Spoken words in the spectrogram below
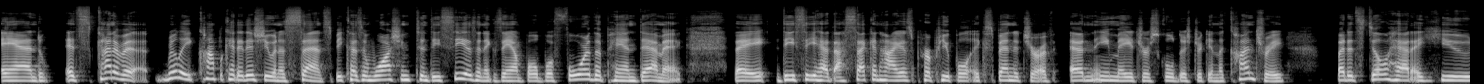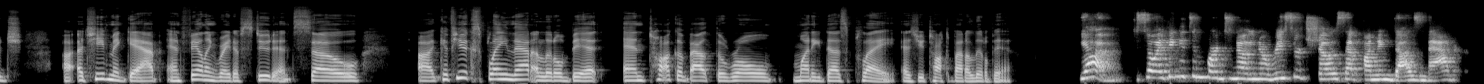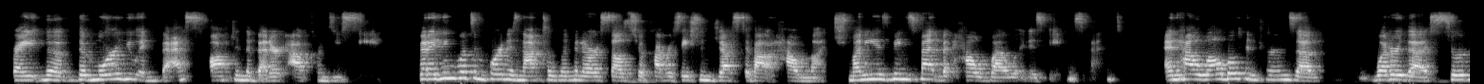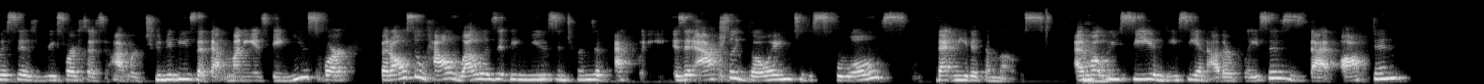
And it's kind of a really complicated issue in a sense because in Washington D.C. as an example, before the pandemic, they D.C. had the second highest per pupil expenditure of any major school district in the country, but it still had a huge uh, achievement gap and failing rate of students. So, uh, if you explain that a little bit and talk about the role money does play, as you talked about a little bit. Yeah. So I think it's important to know, you know, research shows that funding does matter right? The, the more you invest, often the better outcomes you see. But I think what's important is not to limit ourselves to a conversation just about how much money is being spent, but how well it is being spent. And how well, both in terms of what are the services, resources, opportunities that that money is being used for, but also how well is it being used in terms of equity? Is it actually going to the schools that need it the most? And what we see in DC and other places is that often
